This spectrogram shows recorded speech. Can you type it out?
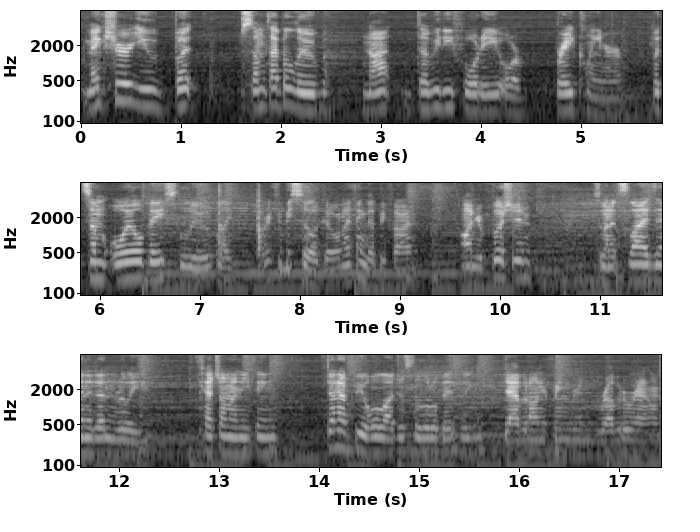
Make sure you put some type of lube, not WD-40 or brake cleaner, but some oil-based lube, like, or it could be silicone, I think that'd be fine, on your bushing, so when it slides in, it doesn't really catch on anything. Don't have to be a whole lot, just a little bit. You dab it on your finger and rub it around.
